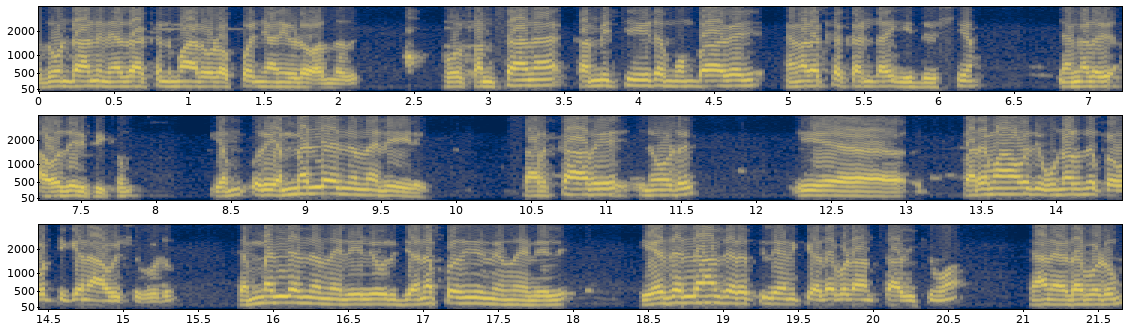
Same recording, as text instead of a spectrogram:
അതുകൊണ്ടാണ് നേതാക്കന്മാരോടൊപ്പം ഞാൻ ഇവിടെ വന്നത്. അപ്പോൾ സംസ്ഥാന കമ്മിറ്റിയുടെ മുമ്പാകെ ഞങ്ങളൊക്കെ കണ്ട ഈ ദൃശ്യം ഞങ്ങൾ അവതരിപ്പിക്കും. എം ഒരു എം എൽ എ എന്ന നിലയിൽ സർക്കാരിനോട് ഈ പരമാവധി ഉണർന്ന് പ്രവർത്തിക്കാൻ ആവശ്യപ്പെടും. എം എൽ എ എന്ന നിലയിൽ ഒരു ജനപ്രതിനിധി എന്ന നിലയിൽ ഏതെല്ലാം തരത്തിൽ എനിക്ക് ഇടപെടാൻ സാധിക്കുമോ ഞാൻ ഇടപെടും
